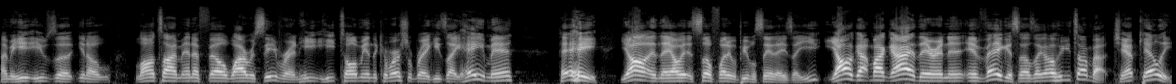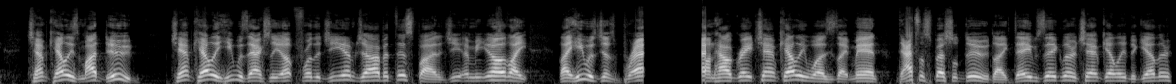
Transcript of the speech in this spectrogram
I mean, he, he was a you know longtime NFL wide receiver, and he he told me in the commercial break, he's like, "Hey man, hey y'all," and they always it's so funny when people say that. He's like, "Y'all got my guy there in in Vegas." I was like, "Oh, who you talking about? Champ Kelly. Champ Kelly's my dude. Champ Kelly. He was actually up for the GM job at this spot. I mean, you know, like like he was just bragging on how great Champ Kelly was. He's like, man, that's a special dude. Like Dave Ziegler, Champ Kelly together,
